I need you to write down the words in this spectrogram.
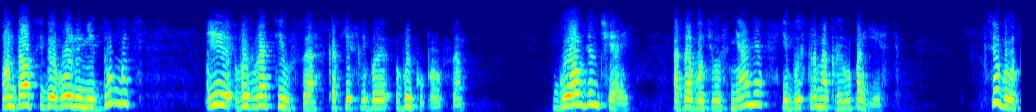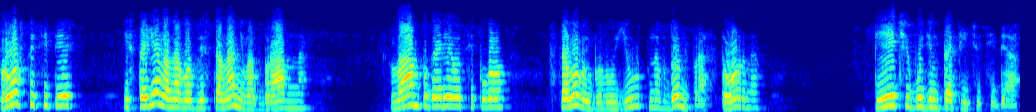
Он дал себе волю не думать и возвратился, как если бы выкупался. «Голден чай», — озаботилась няня и быстро накрыла поесть. Все было просто теперь, и стояла она возле стола невозбранно. Лампа горела тепло, в столовой было уютно, в доме просторно печи будем топить у тебя,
